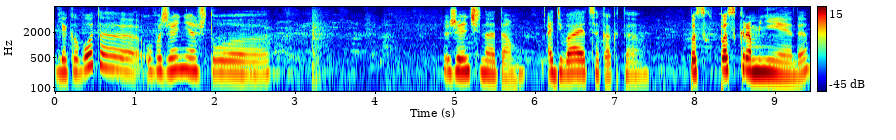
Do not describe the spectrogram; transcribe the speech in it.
Для кого-то уважение, что женщина там одевается как-то пос- поскромнее, да?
